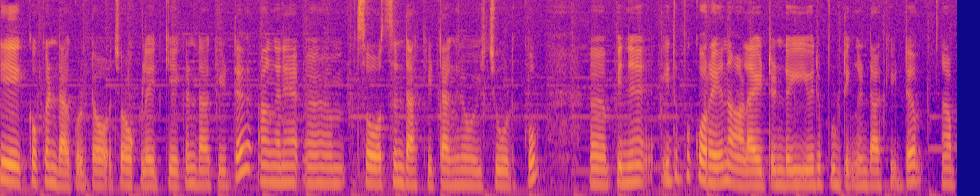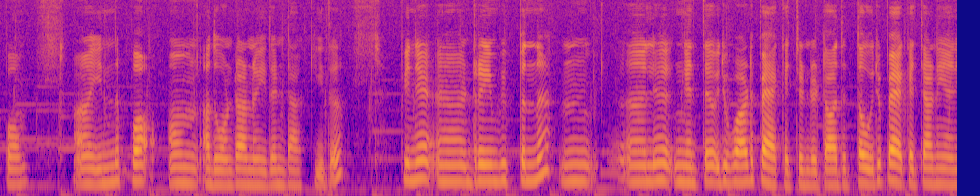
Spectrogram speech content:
കേക്കൊക്കെ ഉണ്ടാക്കും കേട്ടോ ചോക്ലേറ്റ് കേക്ക് ഉണ്ടാക്കിയിട്ട് അങ്ങനെ സോസ് ഉണ്ടാക്കിയിട്ട് അങ്ങനെ ഒഴിച്ചു കൊടുക്കും. പിന്നെ ഇതിപ്പോൾ കുറേ നാളായിട്ടുണ്ട് ഈ ഒരു പുഡിങ് ഉണ്ടാക്കിയിട്ട്. അപ്പം ഇന്നിപ്പോൾ അതുകൊണ്ടാണ് ഇത് ഉണ്ടാക്കിയത്. പിന്നെ ഡ്രീം വിപ്പിന്ന് ഇങ്ങനത്തെ ഒരുപാട് പാക്കറ്റ് ഉണ്ട് കേട്ടോ ആദ്യത്തെ ഒരു പാക്കറ്റാണ് ഞാൻ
